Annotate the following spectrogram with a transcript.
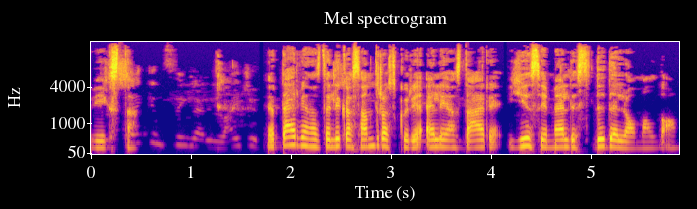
vyksta. Ir dar vienas dalykas, antras, kurį Elijas darė, jisai meldėsi didelio maldom.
